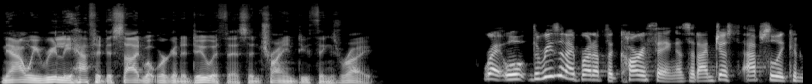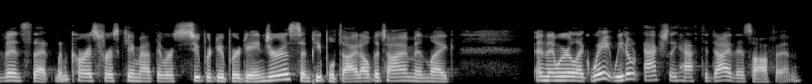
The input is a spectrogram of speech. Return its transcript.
now we really have to decide what we're going to do with this and try and do things right. Right. Well, the reason I brought up the car thing is that I'm just absolutely convinced that when cars first came out, they were super duper dangerous and people died all the time. And like, and then we were like, wait, we don't actually have to die this often.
